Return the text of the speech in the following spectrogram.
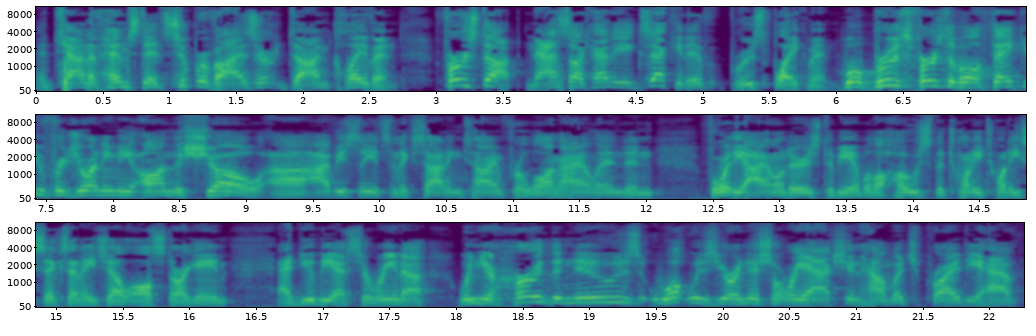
and Town of Hempstead Supervisor Don Clavin. First up, Nassau County Executive Bruce Blakeman. Well, Bruce, first of all, thank you for joining me on the show. Uh, obviously, it's an exciting time for Long Island and for the Islanders to be able to host the 2026 NHL All Star Game at UBS Arena. When you heard the news, what was your initial reaction? How much pride do you have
